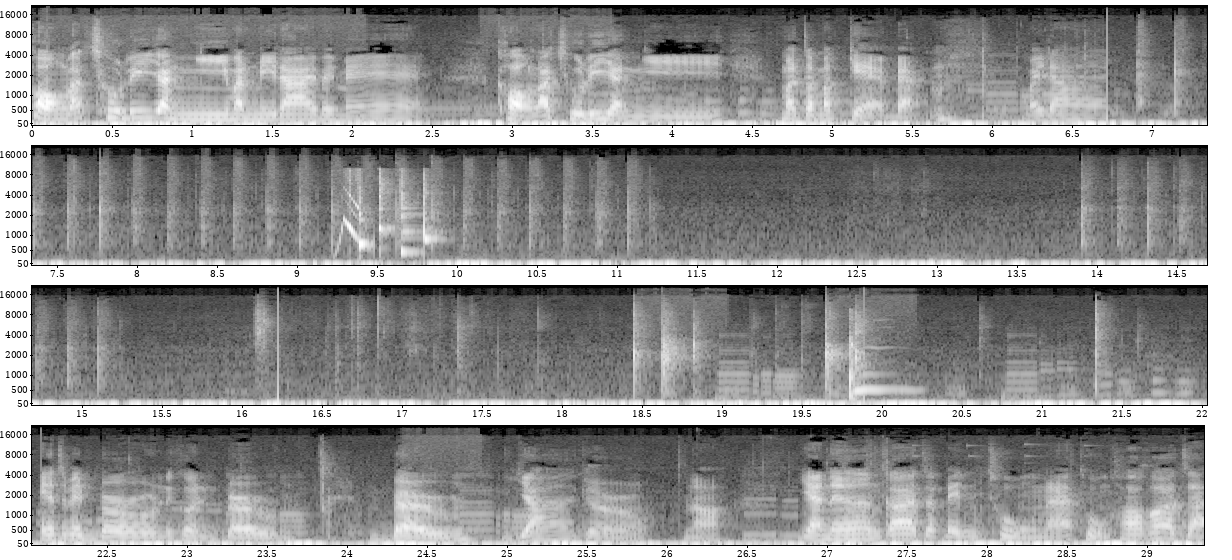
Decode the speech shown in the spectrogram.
ของลักชูรี่อย่างงี้มันไม่ได้ไปแม่ ของลักชูรี่อย่างงี้ มันจะมาแกะแบบไม่ได้ นี่ก็จะเป็นเบลนี่คนเบลเบลยาเกิลเนาะยาเนึงก็จะเป็นถุงนะ ถุงเขาก็จะ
